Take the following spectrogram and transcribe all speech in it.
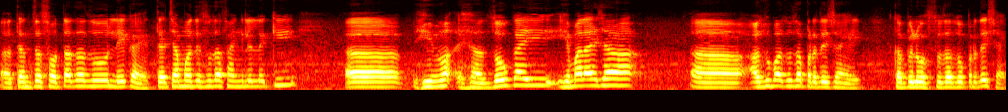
त्यांचा स्वतःचा जो लेख आहे त्याच्यामध्ये सुद्धा सांगितलेलं की हिमा ह्या- जो काही हिमालयाच्या आजूबाजूचा प्रदेश आहे कपिलवस्तूचा जो प्रदेश आहे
